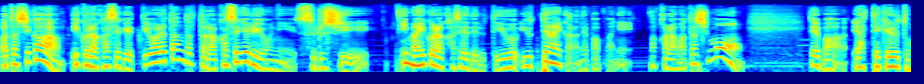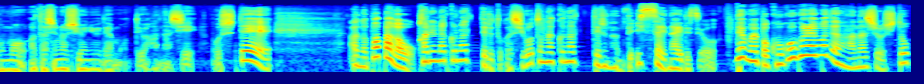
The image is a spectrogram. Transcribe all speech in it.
私がいくら稼げって言われたんだったら稼げるようにするし今いくら稼いでるって言ってないからねパパに。だから私もえばやっていけると思う。私の収入でもっていう話をしてあのパパがお金なくなってるとか仕事なくなってるなんて一切ないですよ。でもやっぱここぐらいまでの話をしと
